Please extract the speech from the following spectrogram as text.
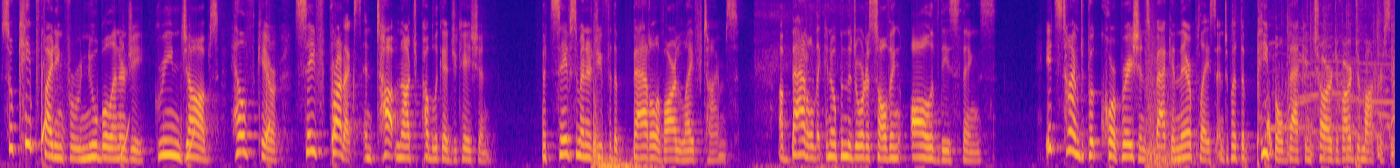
So keep fighting for renewable energy, green jobs, healthcare, safe products, and top notch public education. But save some energy for the battle of our lifetimes a battle that can open the door to solving all of these things. It's time to put corporations back in their place and to put the people back in charge of our democracy.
